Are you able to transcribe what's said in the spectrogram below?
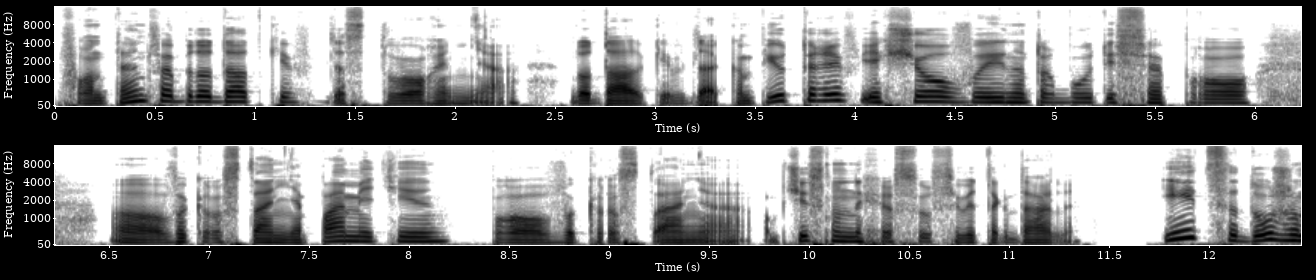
фронтенд веб-додатків, для створення додатків для комп'ютерів, якщо ви не турбуєтеся про е, використання пам'яті, про використання обчислених ресурсів і так далі. І це дуже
